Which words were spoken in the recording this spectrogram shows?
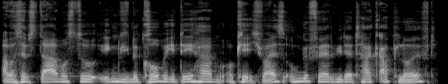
Aber selbst da musst du irgendwie eine grobe Idee haben, okay, ich weiß ungefähr, wie der Tag abläuft.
